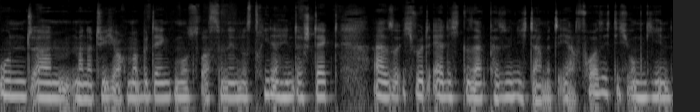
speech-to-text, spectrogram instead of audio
und ähm, man natürlich auch mal bedenken muss, was für eine Industrie dahinter steckt. Also ich würde ehrlich gesagt persönlich damit eher vorsichtig umgehen.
